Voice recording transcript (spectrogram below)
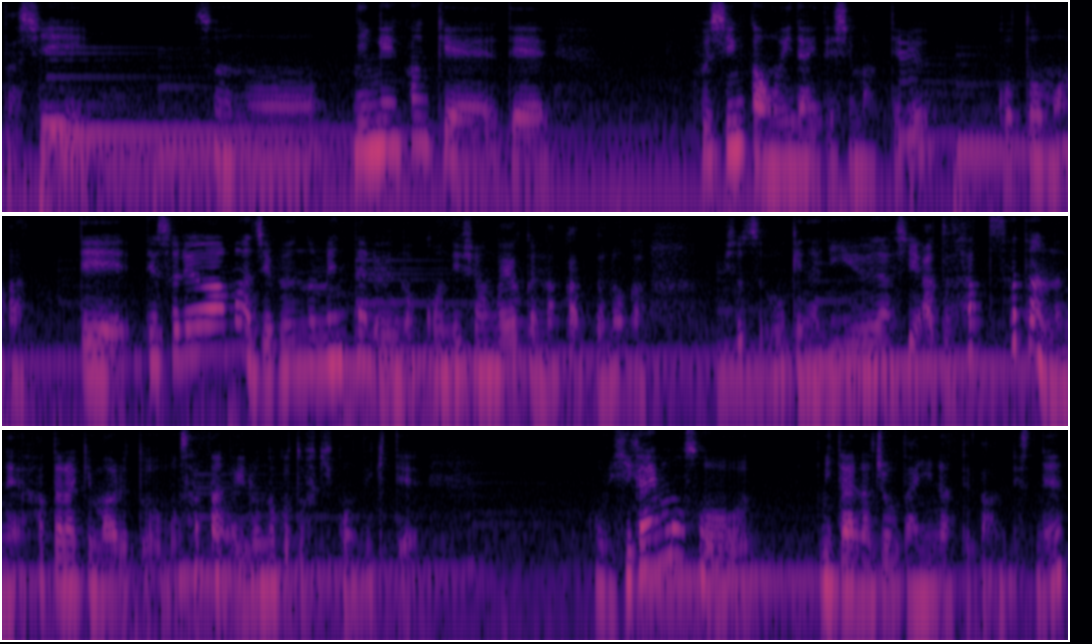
たしその人間関係で不信感を抱いてしまってることもあってでそれはまあ自分のメンタルのコンディションが良くなかったのが一つ大きな理由だしあとサタンのね働きもあると思う。サタンがいろんなこと吹き込んできてこう被害妄想みたいな状態になってたんですね。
